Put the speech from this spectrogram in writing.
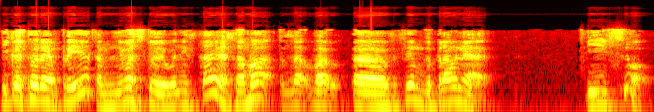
и которая при этом ни во что его не ставит, сама за, э, всем заправляет. И все.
